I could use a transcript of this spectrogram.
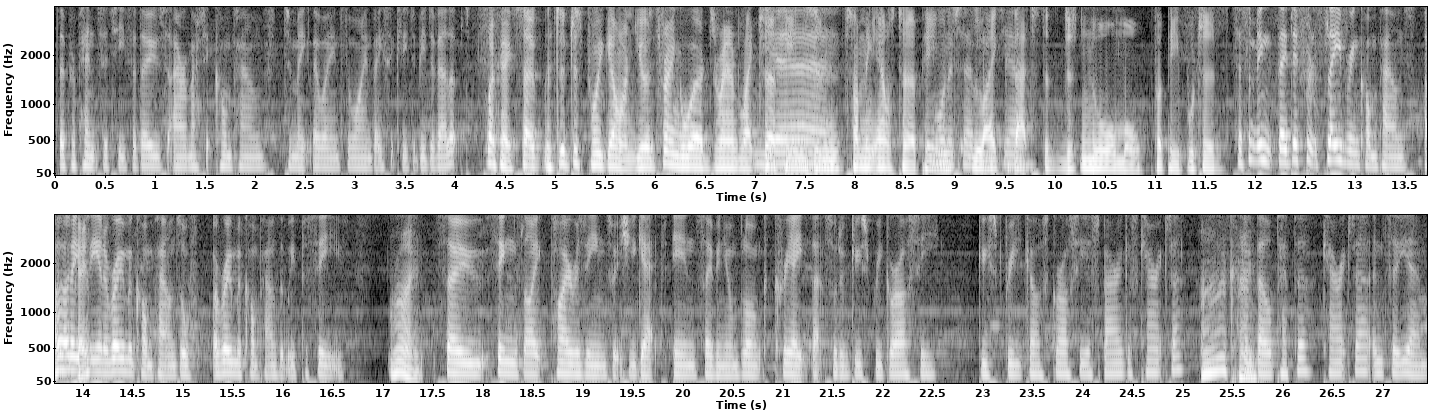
the propensity for those aromatic compounds to make their way into the wine, basically to be developed. Okay, so uh, just before we go on, you're throwing words around like terpenes Yeah. and something else terpenes, like yeah. that's the, just normal for people to. So something they're different flavouring compounds, Oh, okay. basically an aroma compounds or aroma compounds that we perceive. Right. So things like pyrazines, which you get in Sauvignon Blanc, create that sort of gooseberry grassy, gooseberry grass grassy asparagus character Okay. and bell pepper character, and so yeah,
